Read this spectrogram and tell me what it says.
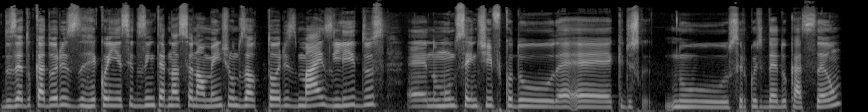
dos educadores reconhecidos internacionalmente, um dos autores mais lidos é, no mundo científico do é, é, que no circuito da educação.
